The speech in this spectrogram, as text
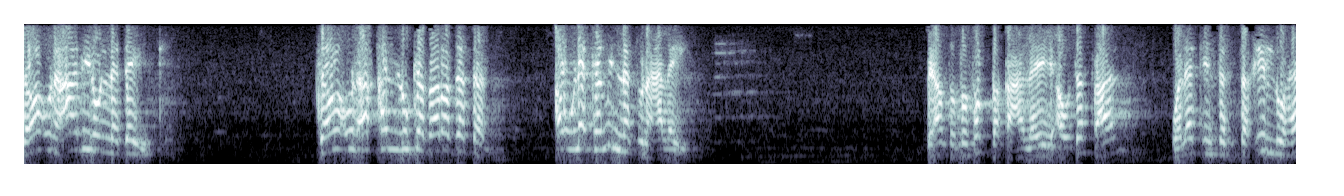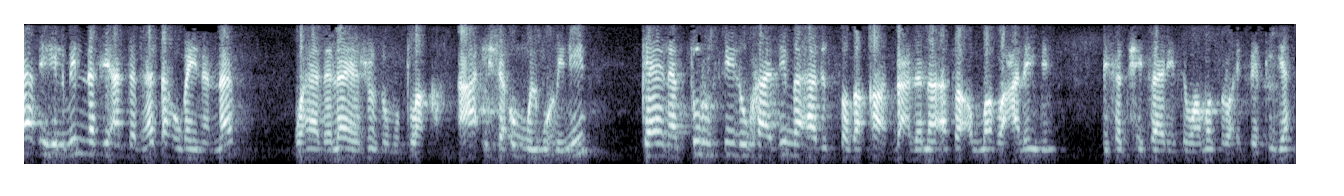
سواء عامل لديك سواء أقلك درجة أو لك منة عليه. بأن تتصدق عليه أو تفعل ولكن تستغل هذه المنة في أن تبهته بين الناس وهذا لا يجوز مطلقا. عائشة أم المؤمنين كانت ترسل خادمها بالصدقات بعدما أفاء الله عليهم بفتح فارس ومصر وإفريقيا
